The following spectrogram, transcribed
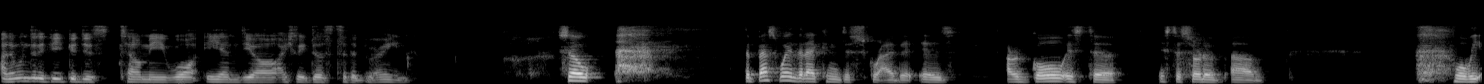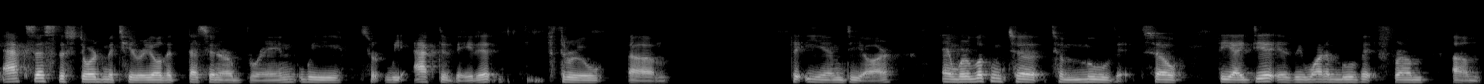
And I wondered if you could just tell me what EMDR actually does to the brain. So, the best way that I can describe it is our goal is to is to sort of um, well, we access the stored material that, that's in our brain. We sort we activate it through um, the EMDR, and we're looking to to move it. So the idea is we want to move it from um,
